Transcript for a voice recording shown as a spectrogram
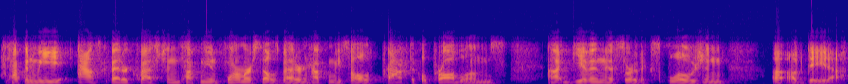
how can we ask better questions? How can we inform ourselves better? And how can we solve practical problems uh, given this sort of explosion uh, of data?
